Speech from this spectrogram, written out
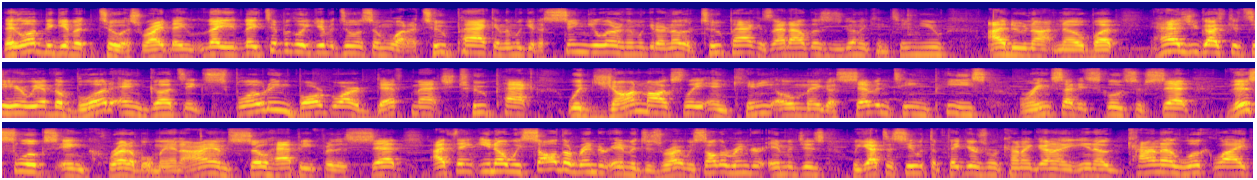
they love to give it to us, right? They, they, they typically give it to us in what, a two pack and then we get a singular and then we get another two pack. Is that how this is going to continue? I do not know, but as you guys can see here, we have the Blood and Guts Exploding Barbed Wire Deathmatch 2-pack with Jon Moxley and Kenny Omega 17-piece ringside exclusive set. This looks incredible, man. I am so happy for this set. I think, you know, we saw the render images, right? We saw the render images. We got to see what the figures were kind of going to, you know, kind of look like.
